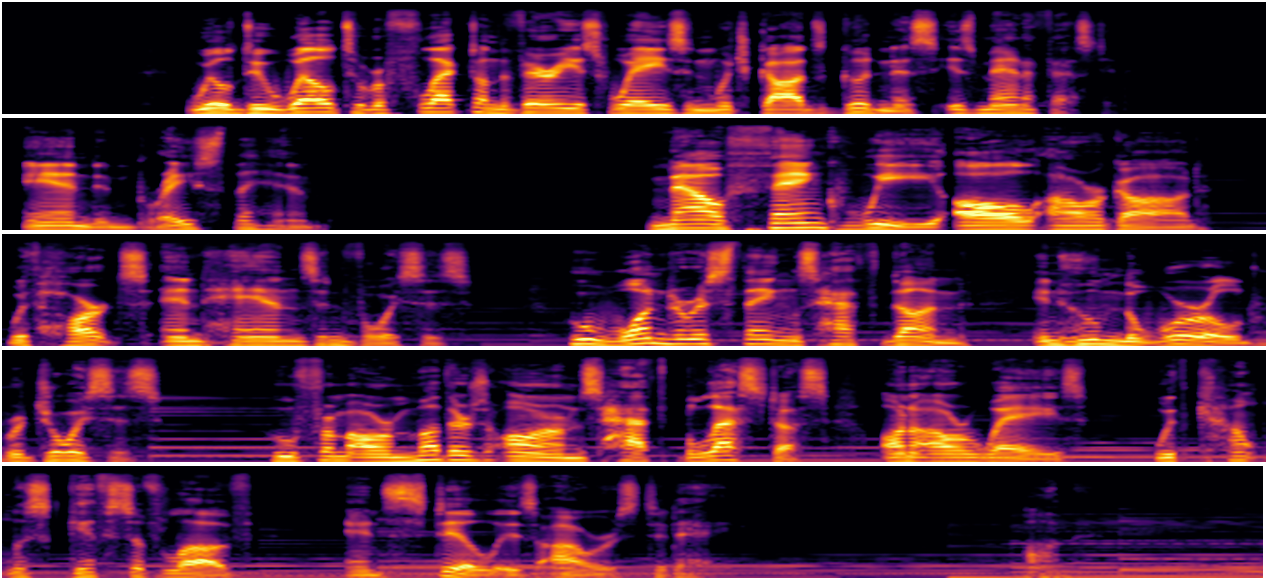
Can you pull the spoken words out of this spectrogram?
we'll do well to reflect on the various ways in which God's goodness is manifested and embrace the hymn. Now thank we all our God with hearts and hands and voices, who wondrous things hath done, in whom the world rejoices, who from our mother's arms hath blessed us on our ways with countless gifts of love, and still is ours today. Amen.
